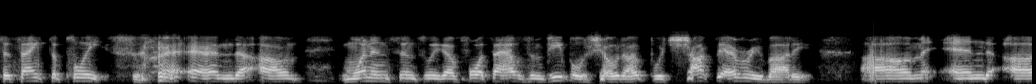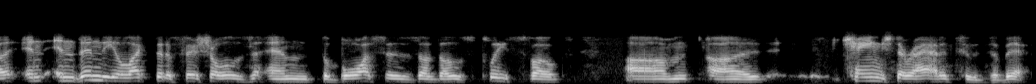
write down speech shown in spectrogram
to thank the police. and um, one instance, we got 4,000 people showed up, which shocked everybody. Um, and, uh, and, and then the elected officials and the bosses of those police folks um, uh, change their attitudes a bit.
